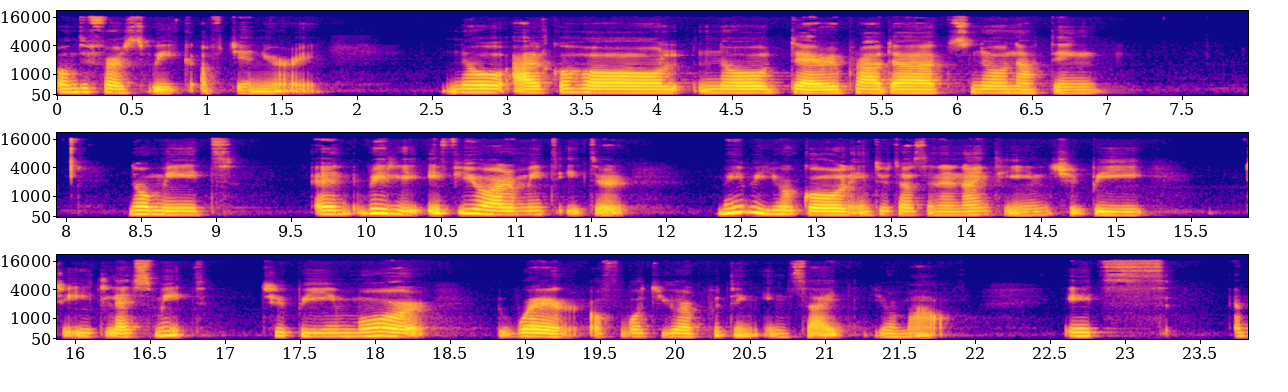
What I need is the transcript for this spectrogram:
on the first week of January? No alcohol, no dairy products, no nothing, no meat. And really, if you are a meat eater, maybe your goal in 2019 should be to eat less meat, to be more aware of what you are putting inside your mouth it's a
